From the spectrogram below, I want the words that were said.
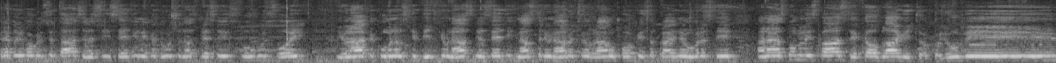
Prepodi Bogu svetaca na svih svetih, neka duša nas predstavi slugu svojih junaka kumanovske bitke u nasljednja svetih nastali u naručenom vramu pokrisa pravedne uvrsti, a nas pomili spase kao blagi čokoljubi.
